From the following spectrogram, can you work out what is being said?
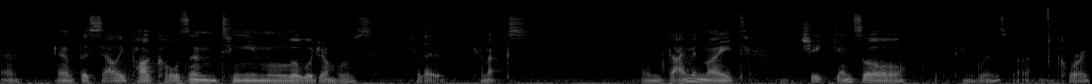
there. And Vasily Podkolzin team logo jumbos for the Canucks. And Diamond Mite, Jake Guentzel for the Penguins. Uh, Corey.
